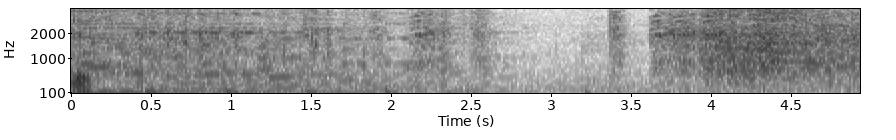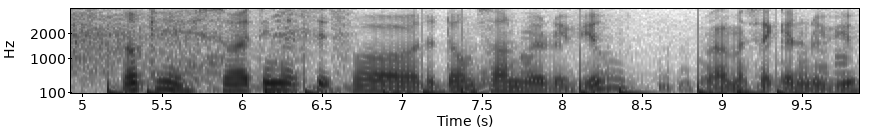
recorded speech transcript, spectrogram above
Yes. Okay, so I think that's it for the Dome Soundwave review. Well, my second review.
